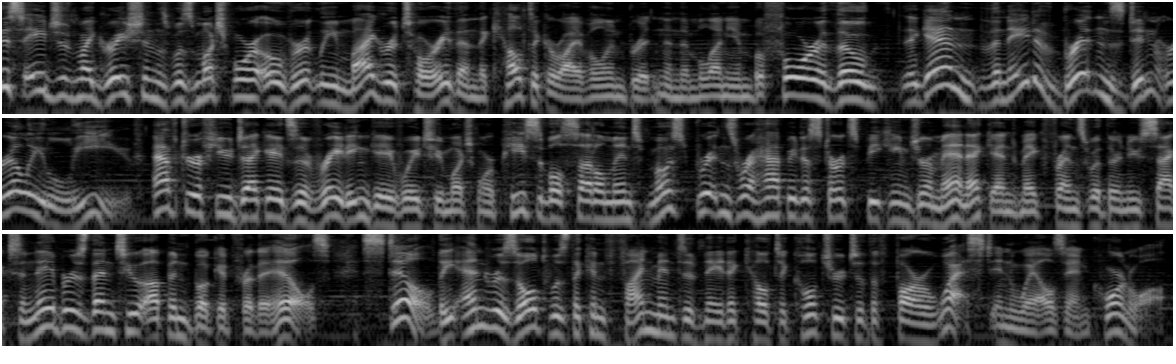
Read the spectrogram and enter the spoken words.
This age of migrations was much more overtly migratory than the Celtic arrival in Britain in the millennium before, though, again, the native Britons didn't really leave. After a few decades of raiding gave way to much more peaceable settlement, most Britons were happy to start speaking Germanic and make friends with their new Saxon neighbors than to up and book it for the hills. Still, the end result was the confinement of native Celtic culture to the far west in Wales and Cornwall.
